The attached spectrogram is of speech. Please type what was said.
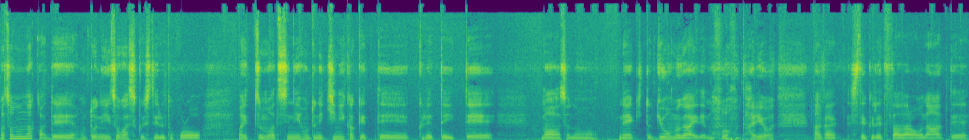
ま、その中で本当に忙しくしてるところ、まあ、いつも私に本当に気にかけてくれていてまあそのねきっと業務外でも 対応なんかしてくれてただろうなって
